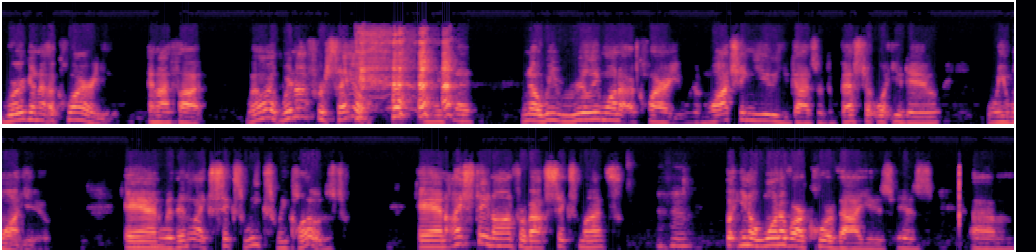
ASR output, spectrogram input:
We're going to acquire you. And I thought, Well, we're not for sale. and they said, No, we really want to acquire you. We've been watching you. You guys are the best at what you do. We want you. And mm-hmm. within like six weeks, we closed. And I stayed on for about six months. Mm-hmm but you know one of our core values is um,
